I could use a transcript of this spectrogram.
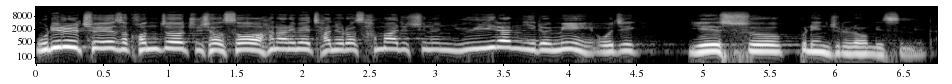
우리를 죄에서 건져 주셔서 하나님의 자녀로 삼아 주시는 유일한 이름이 오직 예수뿐인 줄로 믿습니다.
